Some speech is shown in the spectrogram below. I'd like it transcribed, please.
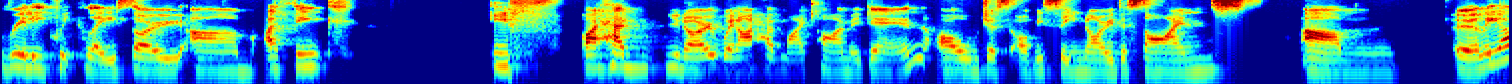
really quickly so um i think if i had you know when i have my time again i'll just obviously know the signs um earlier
